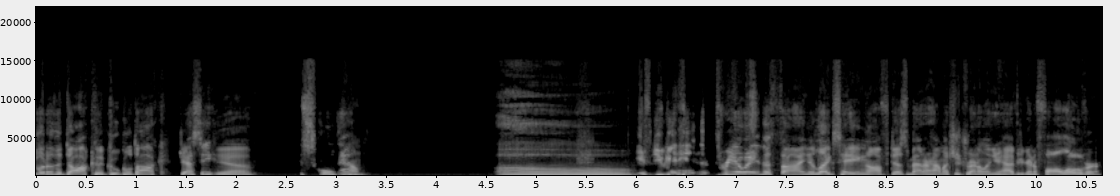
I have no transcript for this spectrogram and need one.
go to the doc, the Google Doc, Jesse. Yeah. Scroll down. Oh. If you get hit in the 308 in the thigh and your leg's hanging off, it doesn't matter how much adrenaline you have. You're going to fall over.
